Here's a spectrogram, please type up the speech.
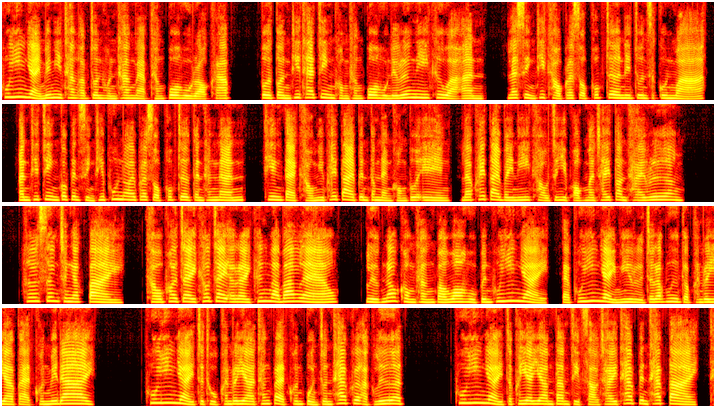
ผู้ยิ่งใหญ่ไม่มีทางอับจนหนทางแบบถังปัวหูหรอกครับ ตัวตนที่แท้จริงของถังปัวหูในเรื่องนี้คือหวาอัน และสิ่งที่เขาประสบพบเจอในจุนสกุลหวา อันที่จริงก็เป็นสิ่งที่ผู้น้อยประสบพบเจอกันทั้งนั้นเพียงแต่เขามีไพ่ตายเป็นตำแหน่งของตัวเอง และไพ่ตายใบนี้เขาจะหยิบออกมาใช้ตอนท้ายเรื่องเฮอซึ่งชะงักไป เขาพอใจเข้าใจอะไรขึ้นมาบ้างแล้ว เปลือกนอกของถังปาวอหูเป็นผู้ยิ่งใหญ่ แต่ผู้ยิ่งใหญ่มีหรือจะรับมือกับภรรยาแปดคนไม่ได้ ผู้ยิ่งใหญ่จะถูกภรรยาทั้งแปดคนป่วนจนแทบกระอักเลือด ผู้ยิ่งใหญ่จะพยายามตามจีบสาวใช้แทบเป็นแทบตาย แถ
